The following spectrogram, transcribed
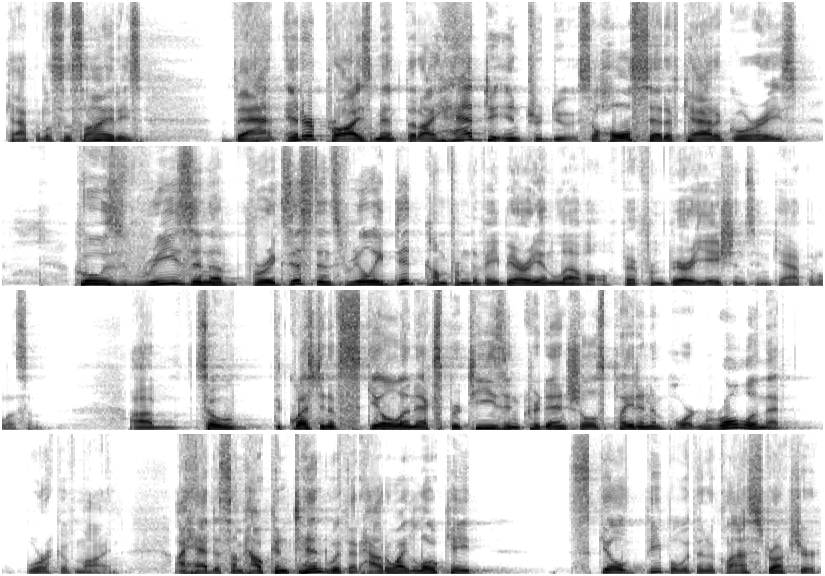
capitalist societies. That enterprise meant that I had to introduce a whole set of categories whose reason of, for existence really did come from the Weberian level, from variations in capitalism. Um, so the question of skill and expertise and credentials played an important role in that work of mine. I had to somehow contend with it. How do I locate skilled people within a class structure?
